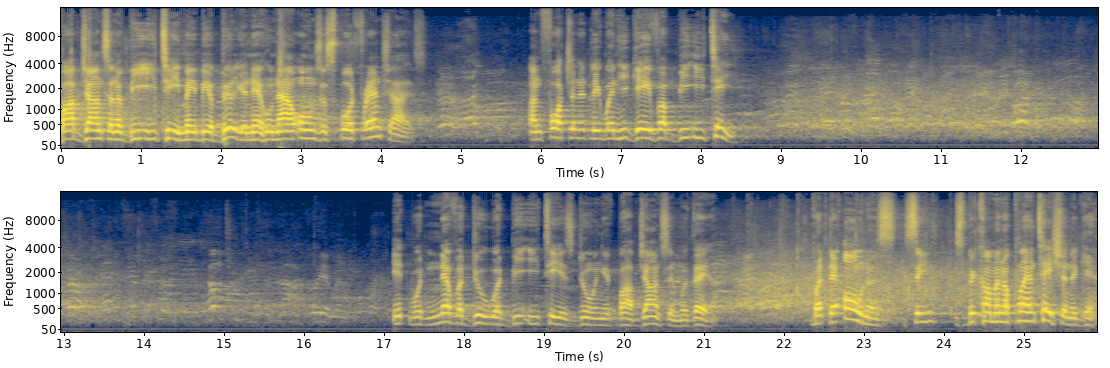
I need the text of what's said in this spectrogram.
Bob Johnson of BET may be a billionaire who now owns a sport franchise. Unfortunately, when he gave up BET, it would never do what BET is doing if Bob Johnson were there. But the owners, see, it's becoming a plantation again.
